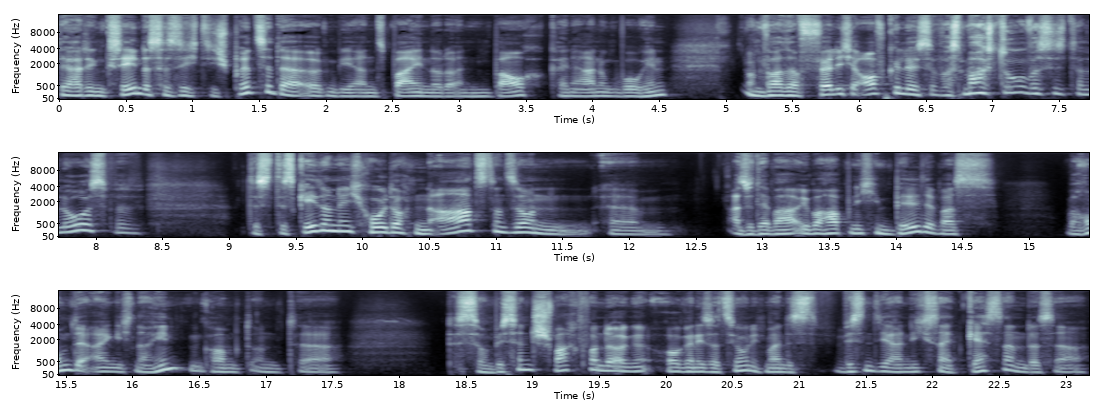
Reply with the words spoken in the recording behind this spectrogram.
der hat ihn gesehen, dass er sich die Spritze da irgendwie ans Bein oder an den Bauch, keine Ahnung wohin, und war da völlig aufgelöst. Was machst du? Was ist da los? Das, das geht doch nicht, hol doch einen Arzt und so. Und, ähm, also der war überhaupt nicht im Bilde, was, warum der eigentlich nach hinten kommt. Und äh, das ist so ein bisschen schwach von der Organisation. Ich meine, das wissen die ja nicht seit gestern, dass er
